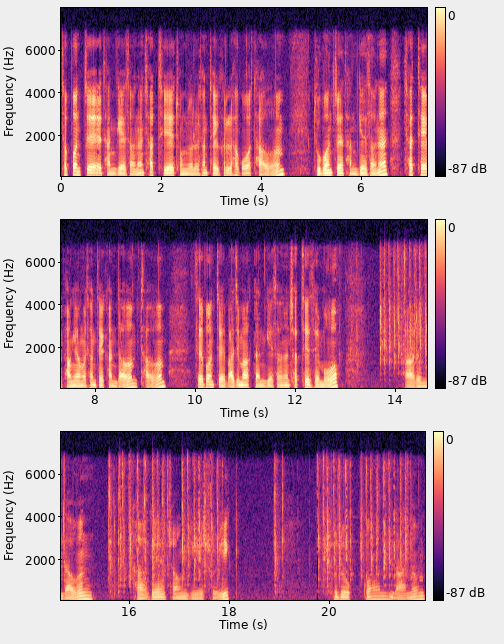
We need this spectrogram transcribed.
첫 번째 단계에서는 차트의 종류를 선택을 하고 다음 두 번째 단계에서는 차트의 방향을 선택한 다음 다음. 세 번째 마지막 단계에서는 차트의 제목. 아름다운 가게 정기 수익. 수도권 나눔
